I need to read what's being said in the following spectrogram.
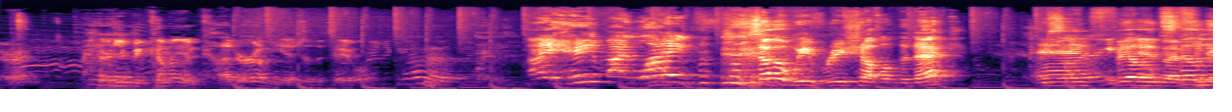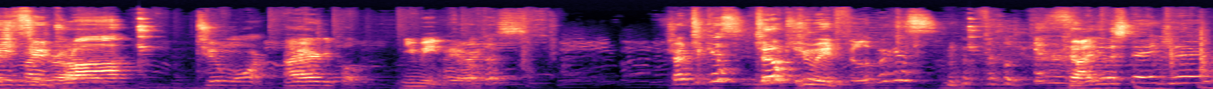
Alright. Are you becoming a cutter on the edge of the table? Oh. I hate my life! So we've reshuffled the deck, and sorry. Phil And I still finished needs my to draw. draw two more. I already pulled it. You mean Wait, wait. Philippus? Trenticus? Don't you mean Philippicus? Can I get a stage name?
